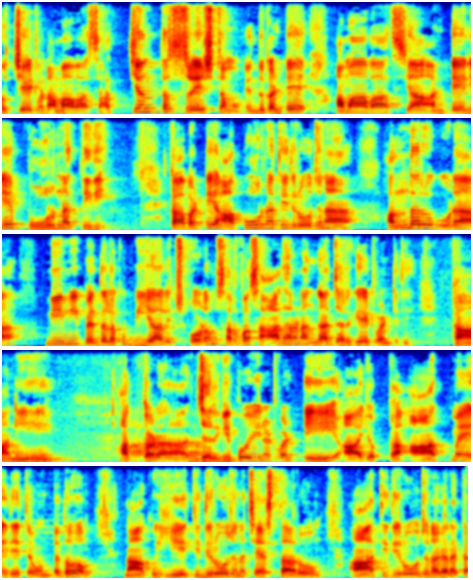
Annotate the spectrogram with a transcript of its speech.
వచ్చేటువంటి అమావాస్య అత్యంత శ్రేష్టము. ఎందుకంటే అమావాస్య అంటేనే పూర్ణతిథి. కాబట్టి ఆ పూర్ణతిథి రోజున అందరూ కూడా మీ మీ పెద్దలకు బియ్యాలు ఇచ్చుకోవడం సర్వసాధారణంగా జరిగేటువంటిది. కానీ అక్కడ జరిగిపోయినటువంటి ఆ యొక్క ఆత్మ ఏదైతే ఉంటుందో నాకు ఏ తిథి రోజున చేస్తారో ఆ తిథి రోజున గనక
